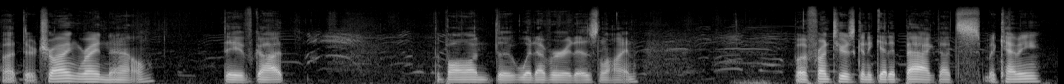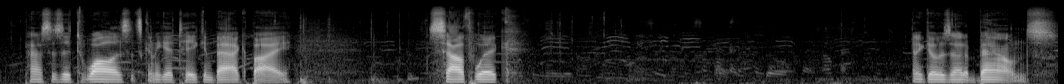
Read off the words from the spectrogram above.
But they're trying right now. They've got the ball on the whatever it is line. But Frontier's going to get it back. That's McKemmy. Passes it to Wallace. It's going to get taken back by Southwick. And it goes out of bounds.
